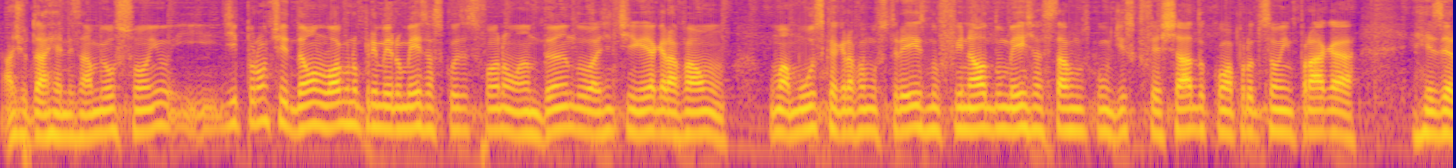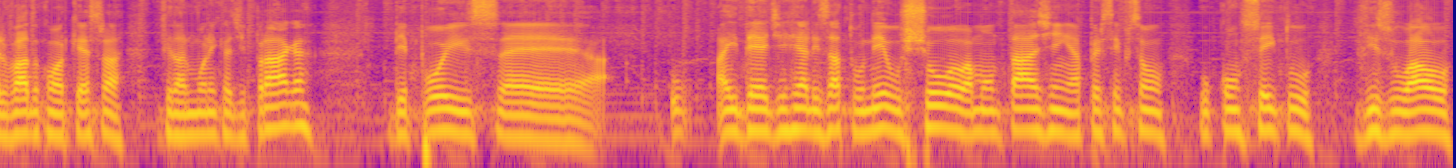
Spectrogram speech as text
ajudar a realizar o meu sonho e de prontidão, logo no primeiro mês as coisas foram andando, a gente ia gravar um, uma música, gravamos três, no final do mês já estávamos com o disco fechado, com a produção em Praga reservado com a Orquestra Filarmônica de Praga. Depois é, a ideia de realizar turnê, o show, a montagem, a percepção, o conceito visual,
